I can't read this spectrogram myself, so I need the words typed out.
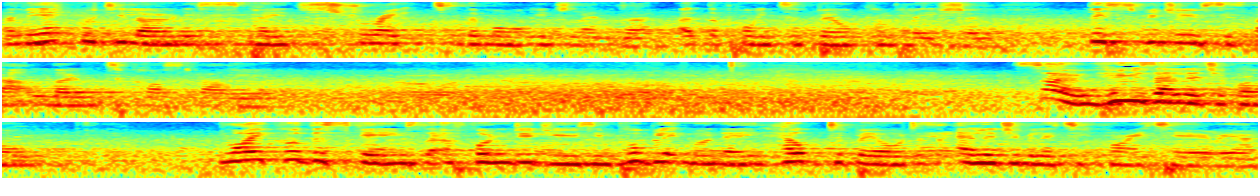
and the equity loan is paid straight to the mortgage lender at the point of bill completion. This reduces that loan to cost value. So, who's eligible? Like other schemes that are funded using public money, Help to Build has eligibility criteria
